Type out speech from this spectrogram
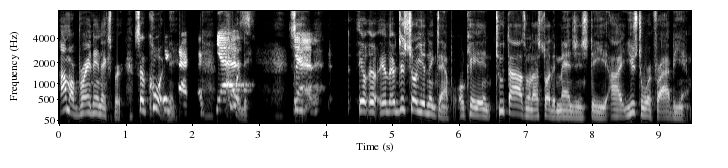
I'm a branding expert. So Courtney. Exactly. Yes. Courtney. See, yes. It'll, it'll just show you an example. Okay, in 2000 when I started managing Steve, I used to work for IBM.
